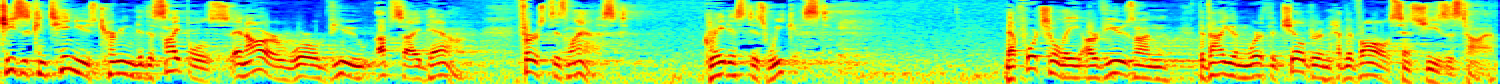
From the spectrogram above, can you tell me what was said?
Jesus continues turning the disciples and our worldview upside down. First is last, greatest is weakest. Now, fortunately, our views on the value and worth of children have evolved since Jesus' time.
